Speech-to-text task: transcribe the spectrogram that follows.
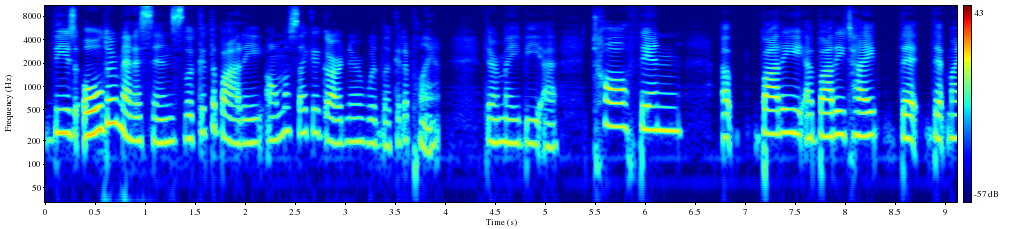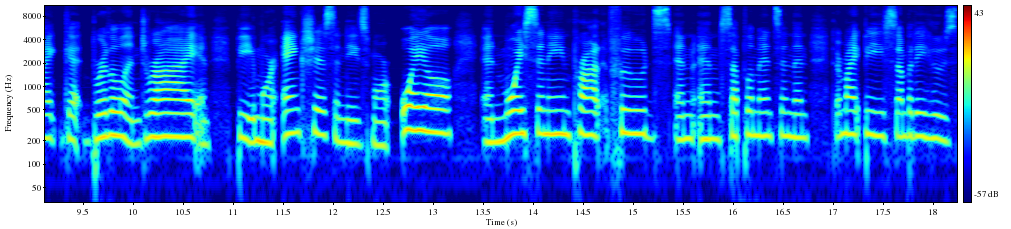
these older medicines look at the body almost like a gardener would look at a plant. There may be a tall, thin, a body a body type that that might get brittle and dry and be more anxious and needs more oil and moistening foods and and supplements and then there might be somebody who's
